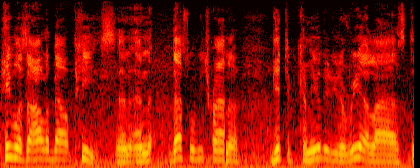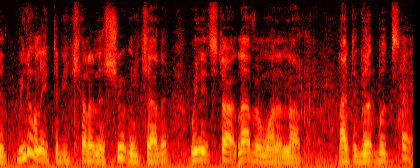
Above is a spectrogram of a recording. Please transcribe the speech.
He was all about peace, and, and that's what we're trying to get the community to realize that we don't need to be killing and shooting each other. We need to start loving one another, like the good book said.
